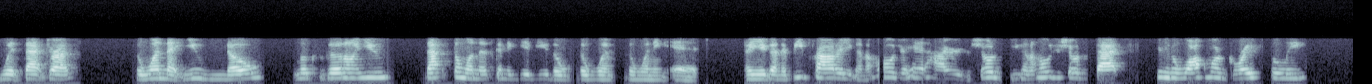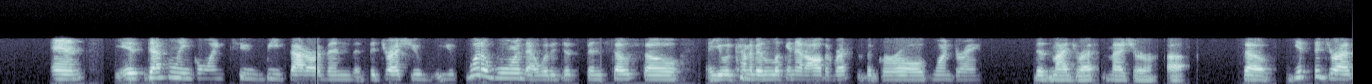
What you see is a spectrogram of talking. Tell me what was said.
with that dress, the one that you know looks good on you, that's the one that's going to give you the the win, the winning edge. And you're going to be prouder. You're going to hold your head higher. Your shoulder. You're going to hold your shoulders back. You're going to walk more gracefully, and it's definitely going to be better than the, the dress you you would have worn that would have just been so so and you would kind of been looking at all the rest of the girls wondering does my dress measure up? So get the dress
